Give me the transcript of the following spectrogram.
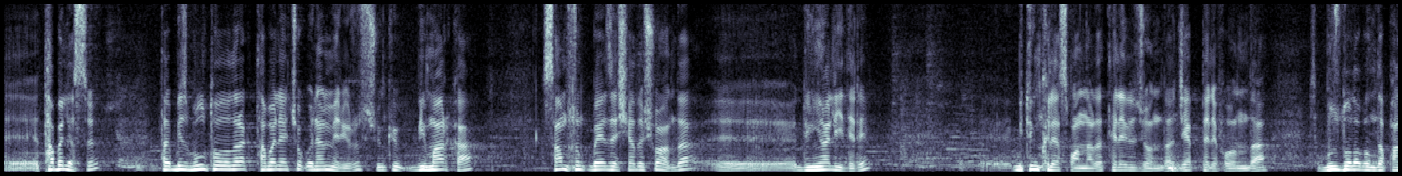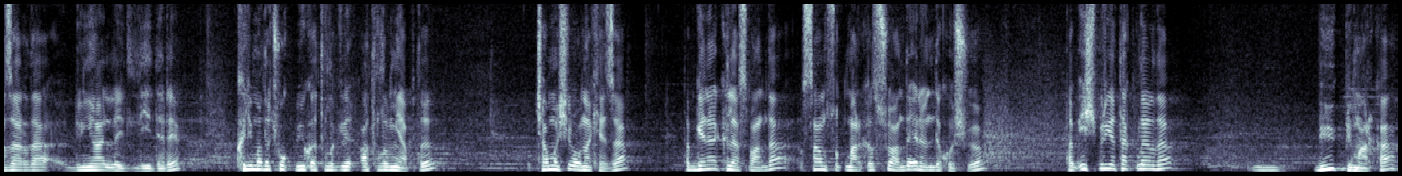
e, tabelası. Tabii biz Bulut olarak tabelaya çok önem veriyoruz. Çünkü bir marka Samsung beyaz eşyada şu anda e, dünya lideri. E, bütün klasmanlarda, televizyonda, cep telefonunda, işte buzdolabında, pazarda dünya lideri. Klimada çok büyük atılım, atılım yaptı. Çamaşır ona keza. Tabii genel klasmanda Samsung markası şu anda en önde koşuyor. Tabii iş bir yatakları da büyük bir marka.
